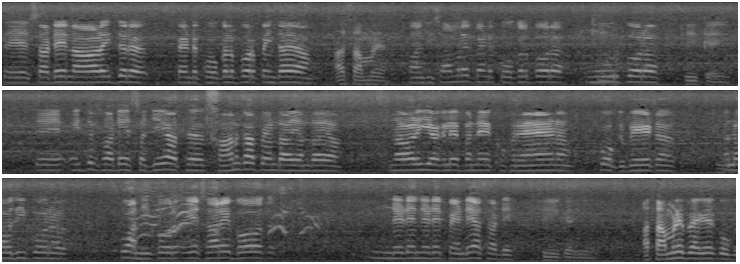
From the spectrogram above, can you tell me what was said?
ਤੇ ਸਾਡੇ ਨਾਲ ਇੱਧਰ ਪਿੰਡ ਕੋਕਲਪੁਰ ਪੈਂਦਾ ਆ। ਆ ਸਾਹਮਣੇ ਹਾਂਜੀ ਸਾਹਮਣੇ ਪਿੰਡ ਕੋਕਲਪੁਰ ਨੂਰਪੁਰ। ਠੀਕ ਹੈ ਜੀ। ਤੇ ਇੱਧਰ ਸਾਡੇ ਸੱਜੇ ਹੱਥ ਖਾਨਗਾ ਪਿੰਡ ਆ ਜਾਂਦਾ ਆ। ਨਾਲ ਹੀ ਅਗਲੇ ਬੰਨੇ ਖੁਖਰੈਣ ਘੁੱਗਬੇਟ ਅਲੌਦੀਪੁਰ ਭਵਾਨੀਪੁਰ ਇਹ ਸਾਰੇ ਬਹੁਤ ਨੇੜੇ ਨੇੜੇ ਪਿੰਡ ਆ ਸਾਡੇ। ਠੀਕ ਹੈ ਜੀ। ਆ ਸਾਹਮਣੇ ਪੈ ਗਿਆ ਕੋਗ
